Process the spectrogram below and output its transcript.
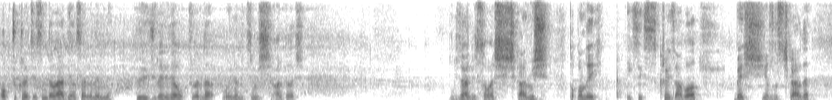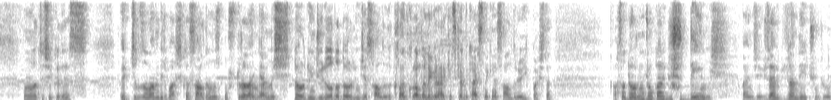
Okçu kraliçesinin de verdiği hasar önemli. Büyücüleriyle okçularıyla oyunu bitirmiş arkadaş. Güzel bir savaş çıkarmış. Toplamda XX Crazy About 5 yıldız çıkardı. Ona da teşekkür ederiz. 3 yıldız alan bir başka saldırımız Ustura'dan gelmiş. Dördüncüydü o da dördüncüye saldırdı. Klan kurallarına göre herkes kendi karşısındakine saldırıyor ilk başta. Aslında dördüncü o kadar güçlü değilmiş. Bence güzel bir düzen değil çünkü bu.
